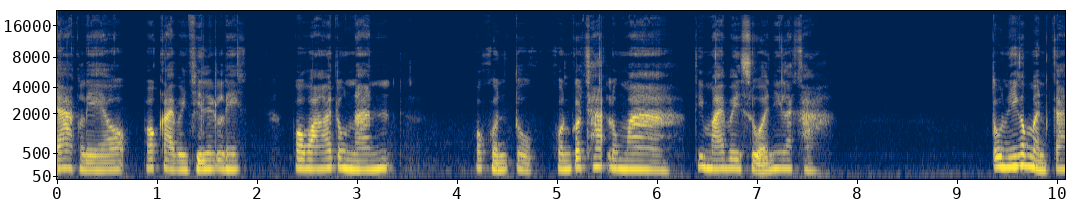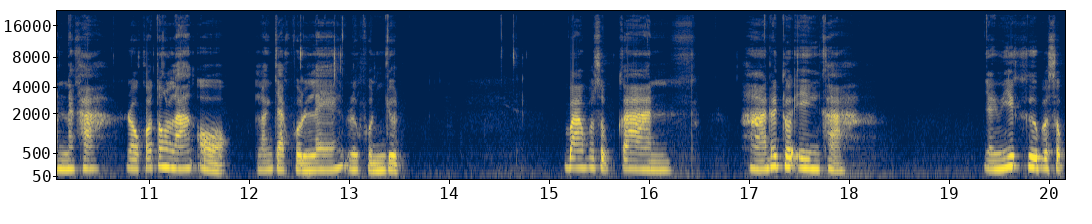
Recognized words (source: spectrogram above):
ยากแล้ว เพราะกลายเป็นชิ้นเล็กๆ พอวางไว้ตรงนั้นพอฝนตกฝนก็ชะลงมาที่ไม้ใบสวยนี่แหละค่ะ ตรงนี้ก็เหมือนกันนะคะ เราก็ต้องล้างออก หลังจากฝนแรงหรือฝนหยุด บางประสบการณ์ หาด้วยตัวเองค่ะ อย่างนี้คือประสบ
